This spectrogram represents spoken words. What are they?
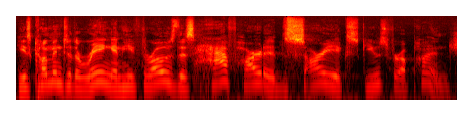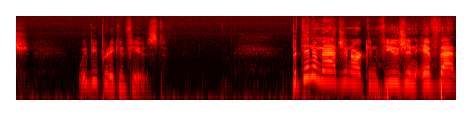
he's come into the ring and he throws this half hearted, sorry excuse for a punch. We'd be pretty confused. But then imagine our confusion if that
